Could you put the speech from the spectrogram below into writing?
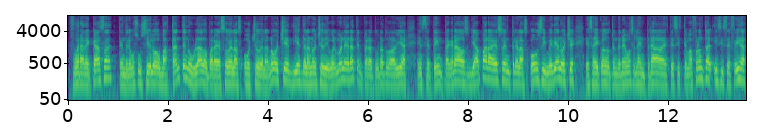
fuera de casa. Tendremos un cielo bastante nublado para eso de las 8 de la noche, 10 de la noche de igual manera, temperatura todavía en 70 grados. Ya para eso, entre las 11 y medianoche, es ahí cuando tendremos la entrada de este sistema frontal. Y si se fija,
